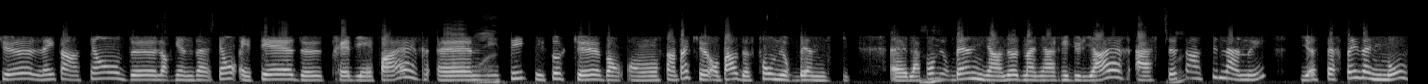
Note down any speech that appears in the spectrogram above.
que l'intention de l'organisation était de très bien faire, euh, mais c'est c'est sûr que, bon, on s'entend qu'on parle de faune urbaine ici. Euh, de la faune urbaine, il y en a de manière régulière. À ce temps-ci de l'année, il y a certains animaux,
